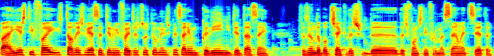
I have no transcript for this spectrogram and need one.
Pá, e este efeito talvez viesse a ter um efeito as pessoas pelo menos pensarem um bocadinho e tentassem fazer um double check das, da- das fontes de informação, etc.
